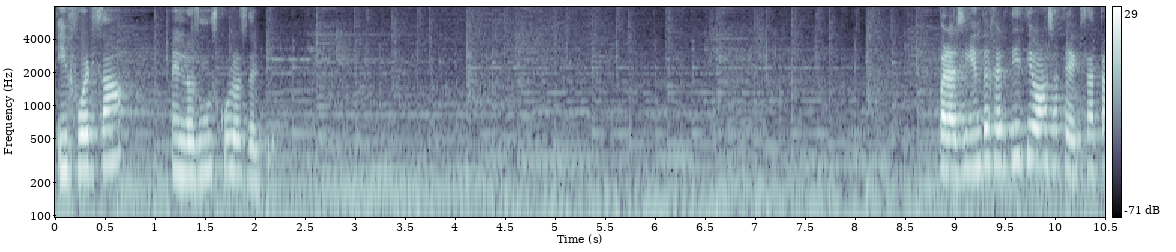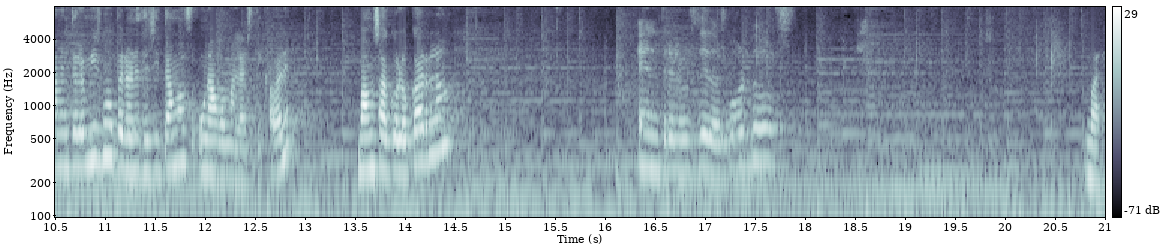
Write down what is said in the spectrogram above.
y fuerza en los músculos del pie. Para el siguiente ejercicio vamos a hacer exactamente lo mismo, pero necesitamos una goma elástica, ¿vale? Vamos a colocarla entre los dedos gordos. Vale.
